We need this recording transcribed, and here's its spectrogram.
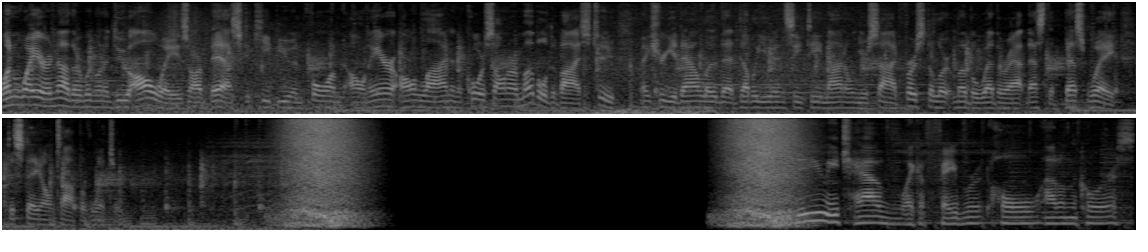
one way or another, we're going to do always our best to keep you informed on air, online, and of course on our mobile device too. Make sure you download that WNCT 9 on your side First Alert mobile weather app. That's the best way to stay on top of winter. Each have like a favorite hole out on the course?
